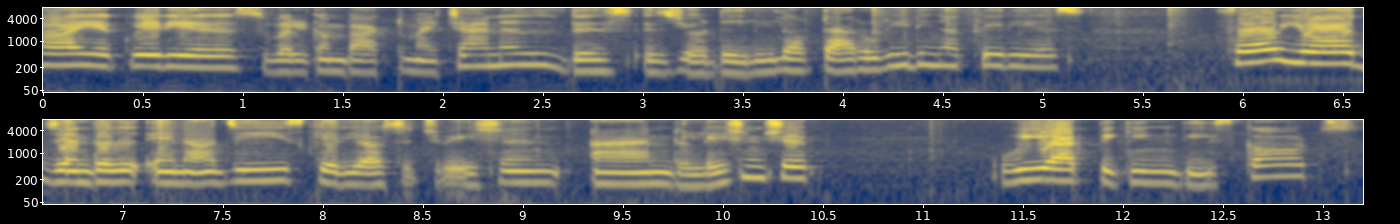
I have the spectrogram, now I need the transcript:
Hi Aquarius, welcome back to my channel. This is your daily love tarot reading Aquarius. For your general energies, career situation and relationship, we are picking these cards.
